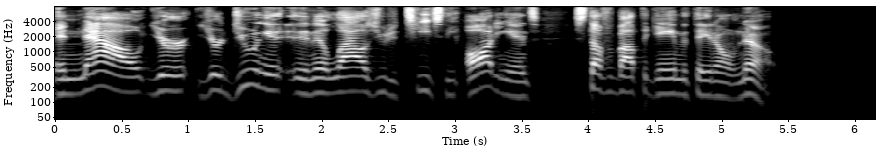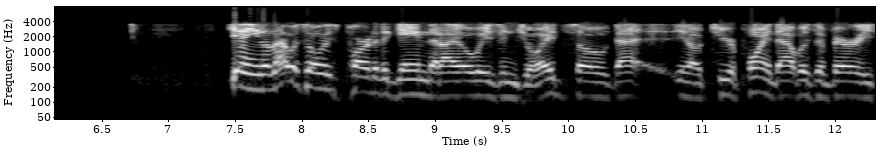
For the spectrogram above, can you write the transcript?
and now you're you're doing it and it allows you to teach the audience stuff about the game that they don't know. Yeah, you know, that was always part of the game that I always enjoyed. So that, you know, to your point, that was a very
